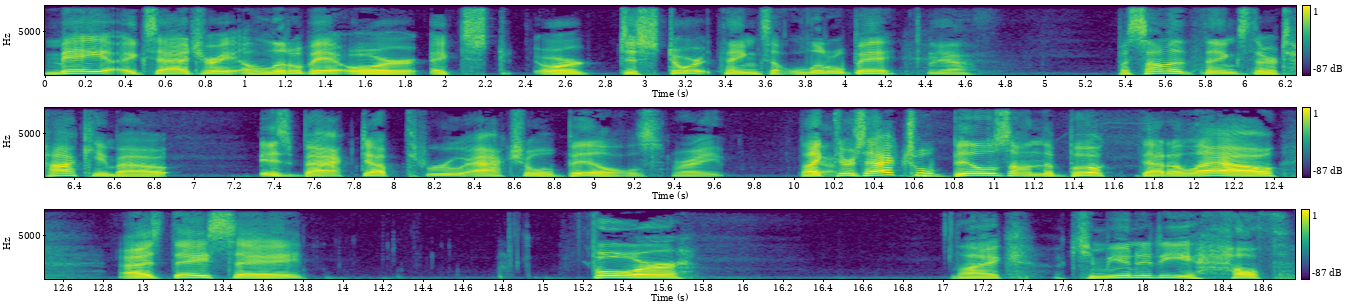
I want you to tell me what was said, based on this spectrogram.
may exaggerate a little bit or ex- or distort things a little bit, Yeah. but some of the things they're talking about is backed up through actual bills. Right. Like Yeah. there's actual bills on the book that allow, as they say, for like a community health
